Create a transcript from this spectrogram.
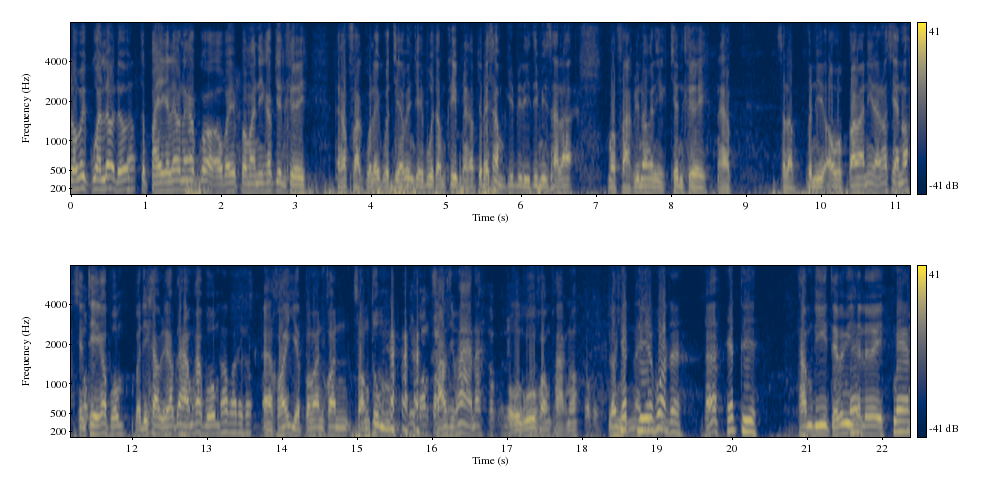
เราไม่กวนแล้วเดี๋ยวครับจะไปกันแล้วนะครับ ก็เอาไว้ประมาณนี้ครับเช่นเคยนะครับฝากกดไลค์กดแชร์เป็นใจผู้ทำคลิปนะครับจะได้ทำคลิปดีๆที่มีสาระมาฝากพี่น้องกันอีกเช่นเคยนะครับ สำหรับวันนี้เอาประมาณนี้แหละเนาะเซียนเนาะเซียนเทครับผมสวัสดีครับสวัสดีครับนะครับครับผมครับสวัสดีครับอ่าขอให้เหยียบประมาณควันสองทุ่มนี่ของฝากสามสิบห้านะครับอันนี้ โอ้โหของฝากเนาะครับผม เราเฮ็เห็ดนดีพวดเลยฮะเฮ็ดดีทำดีแต่ไม่มีใครเลย แม่น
